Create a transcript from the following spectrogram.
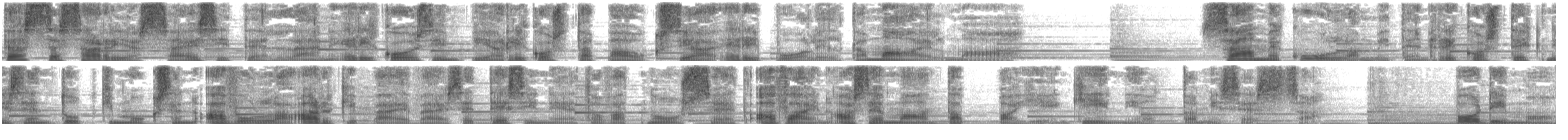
Tässä sarjassa esitellään erikoisimpia rikostapauksia eri puolilta maailmaa. Saamme kuulla, miten rikosteknisen tutkimuksen avulla arkipäiväiset esineet ovat nousseet avainasemaan tappajien kiinniottamisessa. Podimo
